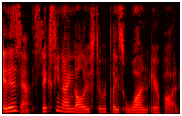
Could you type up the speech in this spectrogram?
it is Yeah. $69 to replace one AirPod.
